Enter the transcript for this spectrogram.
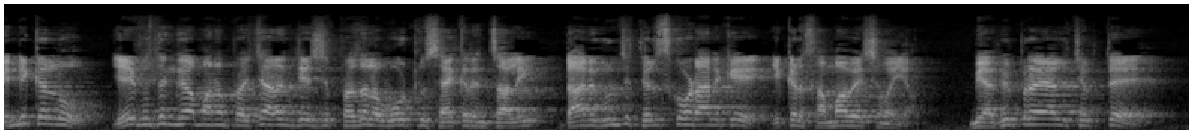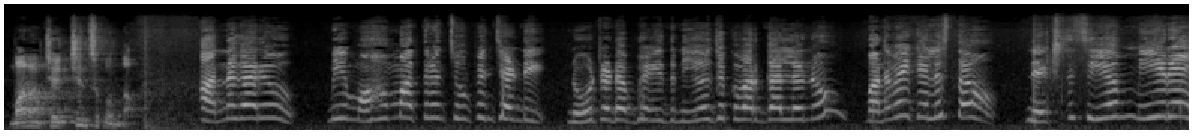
ఎన్నికల్లో ఏ విధంగా మనం ప్రచారం చేసి ప్రజల ఓట్లు సేకరించాలి దాని గురించి తెలుసుకోవడానికే ఇక్కడ సమావేశమయ్యాం. మీ అభిప్రాయాలు చెప్తే మనం చర్చించుకుందాం. అన్నగారు మీ మొహం మాత్రం చూపించండి. నూట డెబ్బై ఐదు నియోజకవర్గాల్లోనూ మనమే గెలుస్తాం. నెక్స్ట్ సీఎం మీరే.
